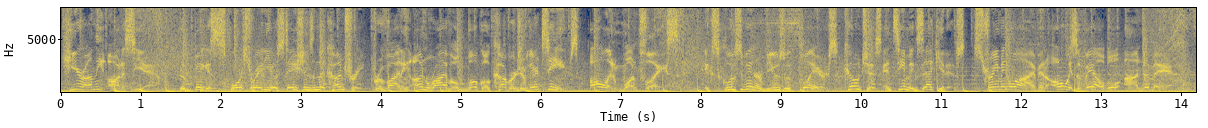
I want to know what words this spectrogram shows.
here on the Audacy app. The biggest sports radio stations in the country, providing unrivaled local coverage of their teams, all in one place. Exclusive interviews with players, coaches, and team executives, streaming live and always available on demand.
